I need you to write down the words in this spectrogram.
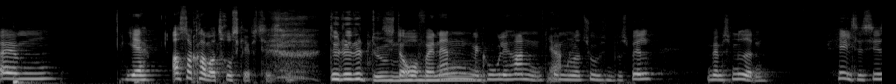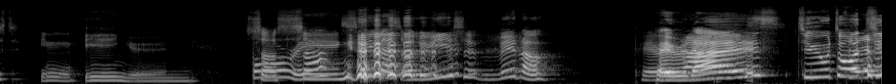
Ja. Øhm, ja, og så kommer troskabstesten. Du, du, du, du. De står over for hinanden med kugle i hånden, Ja. 500.000 på spil. Hvem smider den? Helt til sidst, ingen. Ingen. Så, så Boring. Silas og Louise vinder Paradise 2022.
